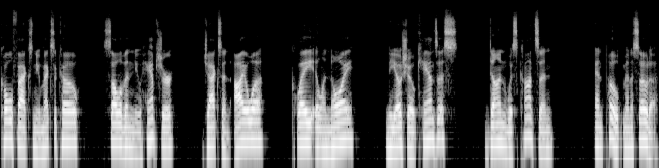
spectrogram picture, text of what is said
Colfax, New Mexico, Sullivan, New Hampshire, Jackson, Iowa, Clay, Illinois, Neosho, Kansas, Dunn, Wisconsin, and Pope, Minnesota.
